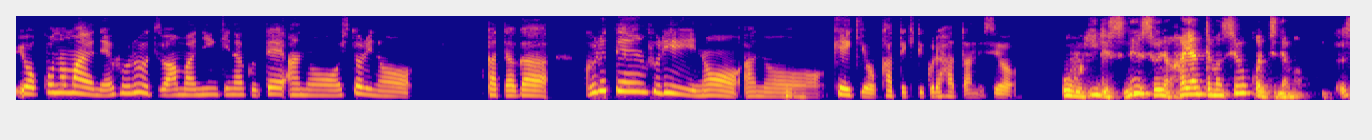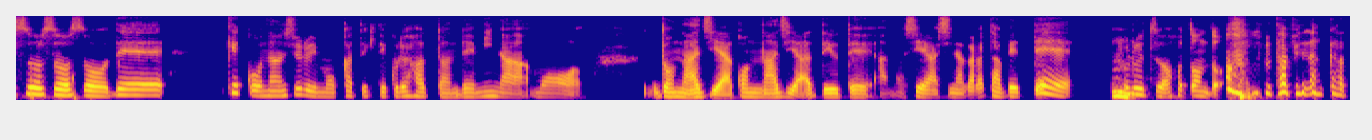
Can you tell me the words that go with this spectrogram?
いや、この前ね、フルーツはあんまり人気なくて、あの、一人の方が、グルテンフリーの、あの、ケーキを買ってきてくれはったんですよ。おいいですね。そういうの流行ってますよ、こっちでも。そうそうそう。で、結構何種類も買ってきてくれはったんで、みんなもう、どんな味や、こんな味やって言って、あの、シェアしながら食べて、うんフルーツはほとんど 食べなかっ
